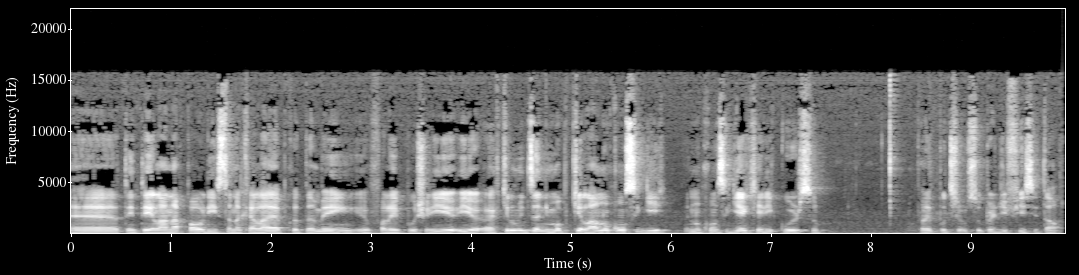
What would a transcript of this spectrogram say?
É, eu tentei lá na Paulista naquela época também. Eu falei, puxa, e, e, aquilo me desanimou porque lá eu não consegui. Eu não consegui aquele curso. Falei, putz, super difícil e tal.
